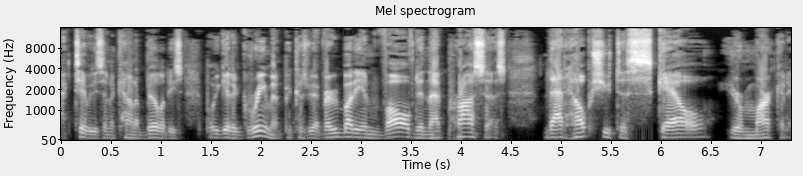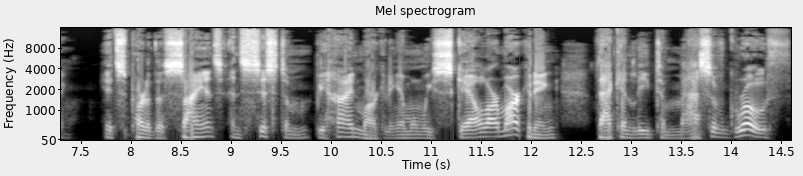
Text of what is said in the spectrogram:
activities and accountabilities. But we get agreement because we have everybody involved in that process. That helps you to scale your marketing. It's part of the science and system behind marketing. And when we scale our marketing, that can lead to massive growth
